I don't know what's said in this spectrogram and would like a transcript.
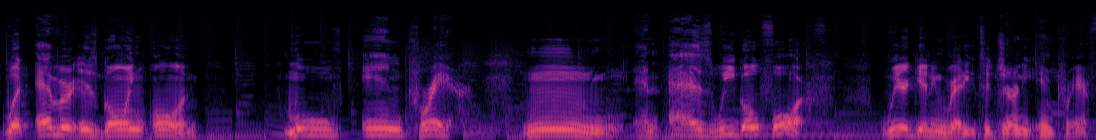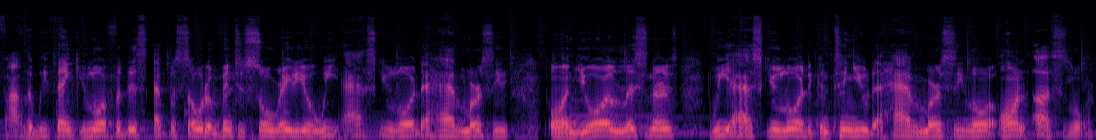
Whatever is going on, move in prayer. Mm, and as we go forth, we're getting ready to journey in prayer. Father, we thank you, Lord, for this episode of Vintage Soul Radio. We ask you, Lord, to have mercy on your listeners. We ask you, Lord, to continue to have mercy, Lord, on us, Lord.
